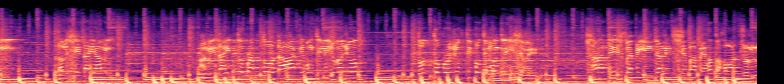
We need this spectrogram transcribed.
দায়ী তাহলে সে দায়ী আমি। আমি দায়িত্বপ্রাপ্ত ডাক এবং টেলিযোগাযোগ, তথ্য প্রযুক্তি প্রতিমন্ত্রী হিসেবে সারা দেশব্যাপী ইন্টারনেট সেবা ব্যাহত হওয়ার জন্য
